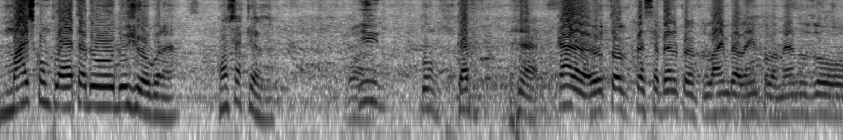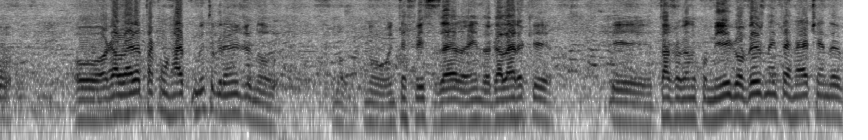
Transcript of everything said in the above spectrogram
mais completa do, do jogo, né? Com certeza. E, bom, quer- Cara, eu tô percebendo, por exemplo, lá em Belém, pelo menos, o, o- a galera tá com um hype muito grande no, no, no Interface Zero ainda. A galera que, que tá jogando comigo, eu vejo na internet ainda o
